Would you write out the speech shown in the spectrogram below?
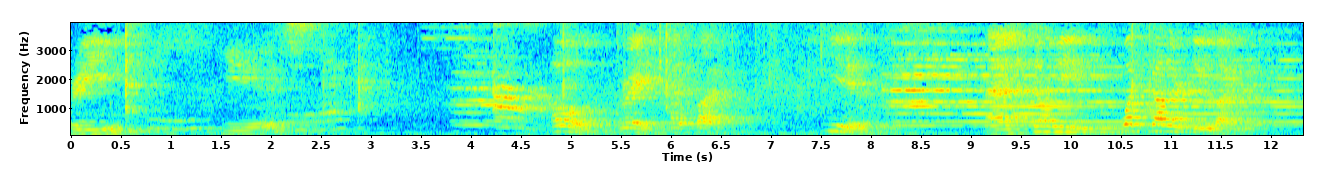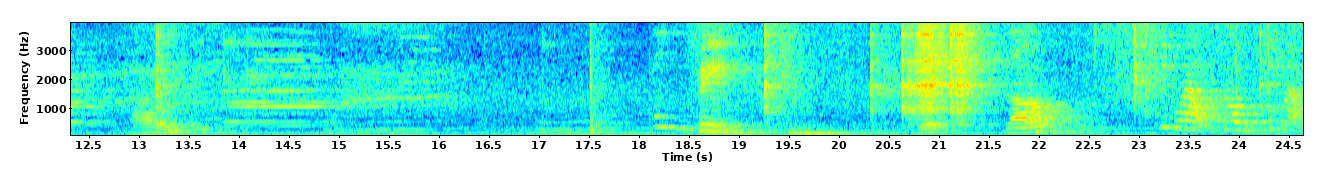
Three years old. Great. High five. Yeah. Uh, and tell me, what color do you like? I pink. Good. Now, Sit well, Tom, sit well.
